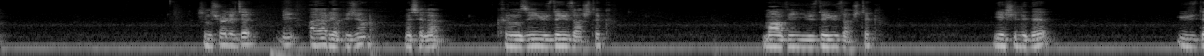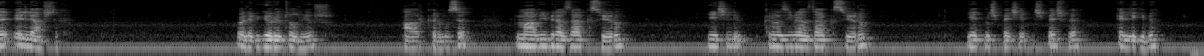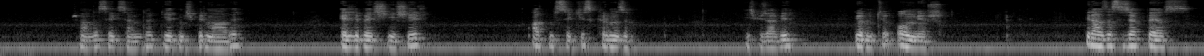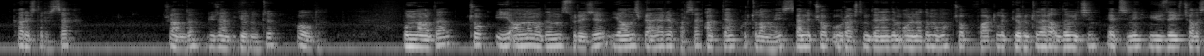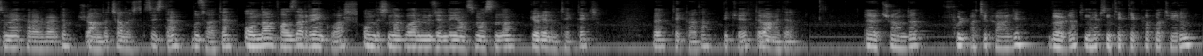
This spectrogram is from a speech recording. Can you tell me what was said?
Şimdi şöylece bir ayar yapacağım. Mesela kırmızıyı %100 açtık. Maviyi %100 açtık. Yeşili de %50 açtık. Böyle bir görüntü oluyor. Ağır kırmızı. Maviyi biraz daha kısıyorum. Yeşili, kırmızıyı biraz daha kısıyorum. 75, 75 ve 50 gibi. Şu anda 84, 71 mavi. 55 yeşil. 68 kırmızı. Hiç güzel bir görüntü olmuyor. Biraz da sıcak beyaz karıştırırsak şu anda güzel bir görüntü oldu. Bunlarda çok iyi anlamadığımız sürece yanlış bir ayar yaparsak alpten kurtulamayız. Ben de çok uğraştım, denedim, oynadım ama çok farklı görüntüler aldığım için hepsini %100 çalıştırmaya karar verdim. Şu anda çalıştı. Sistem bu zaten. Ondan fazla renk var. Onun dışında akvaryumun üzerinde yansımasından görelim tek tek. Ve tekrardan videoya devam edelim. Evet şu anda full açık hali böyle. Şimdi hepsini tek tek kapatıyorum.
